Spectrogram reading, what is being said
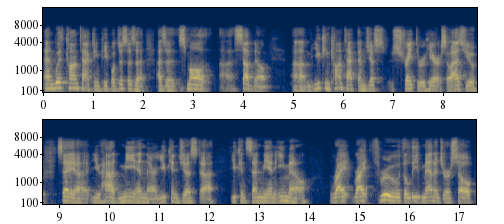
And with contacting people, just as a as a small uh, sub note, um, you can contact them just straight through here. So as you say, uh, you had me in there, you can just uh, you can send me an email right right through the lead manager. So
